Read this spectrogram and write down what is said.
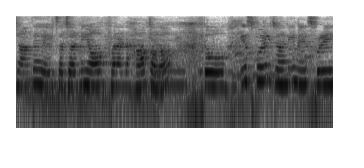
जानते हैं it's a journey of one and half hour तो इस पूरी जर्नी में, इस पूरी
